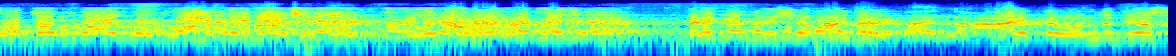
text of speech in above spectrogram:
ಸತತವಾಗಿ ಒಂದು ಒಂದು ವಿಷಯ. ಮಾತಾಡ್ತಾ ಇಲ್ಲ. ಆಯ್ತು ಒಂದು ದಿವಸ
